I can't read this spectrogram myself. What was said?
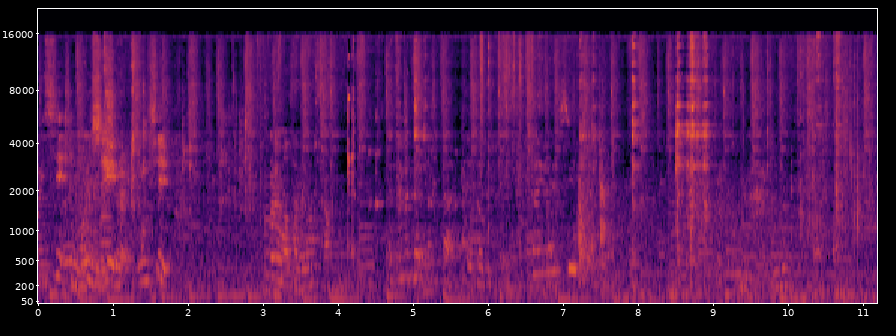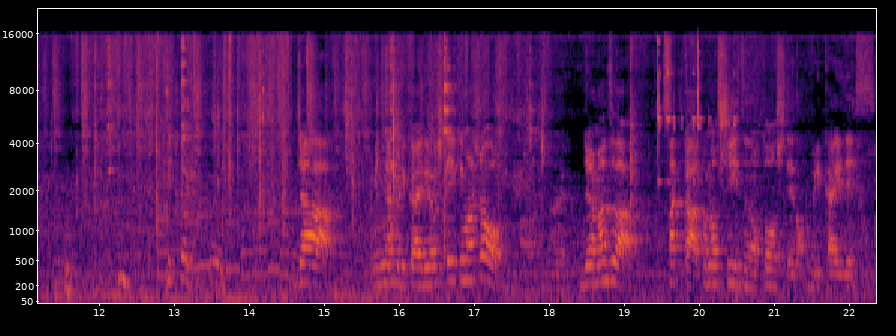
美味しい。美味しい。美味しいこれも食べますか？食べたい食べたいえっと絶対美味しいじゃんじゃあみんな振り返りをしていきましょう、はい、じゃあまずはサッカーこのシーズンを通しての振り返りです。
